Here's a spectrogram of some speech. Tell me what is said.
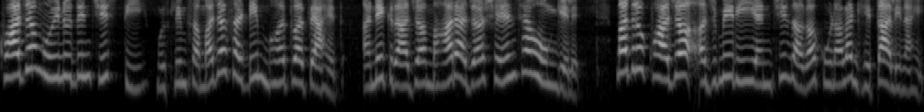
ख्वाजा मोईनुद्दीन चिश्ती मुस्लिम समाजासाठी महत्त्वाचे आहेत. अनेक राजा महाराजा शहनशाह होऊन गेले. मात्र ख्वाजा अजमेरी यांची जागा कुणाला घेता आली नाही.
